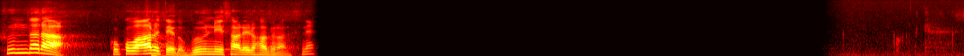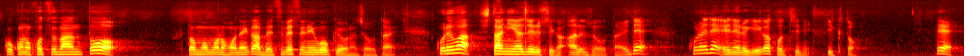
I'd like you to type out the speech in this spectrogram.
踏んだらここはある程度分離されるはずなんですね。ここの骨盤と太ももの骨が別々に動くような状態これは下に矢印がある状態でこれでエネルギーがこっちに行くとで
